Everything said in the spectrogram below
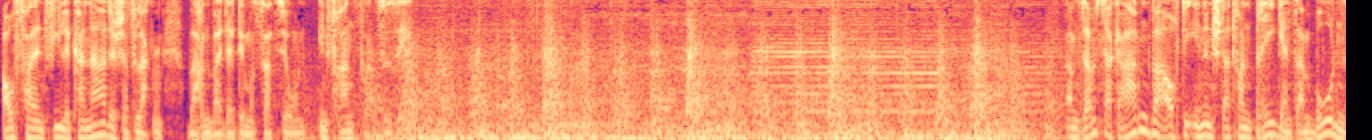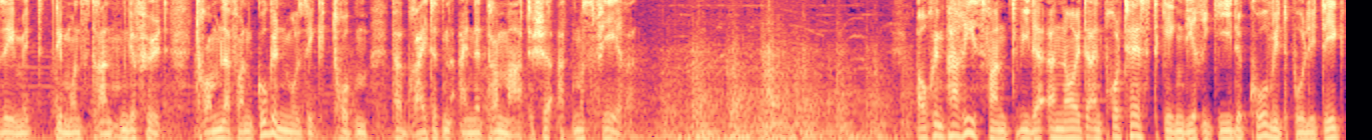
Auffallend viele kanadische Flaggen waren bei der Demonstration in Frankfurt zu sehen. Am Samstagabend war auch die Innenstadt von Bregenz am Bodensee mit Demonstranten gefüllt. Trommler von Guggenmusiktruppen verbreiteten eine dramatische Atmosphäre. Auch in Paris fand wieder erneut ein Protest gegen die rigide Covid-Politik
